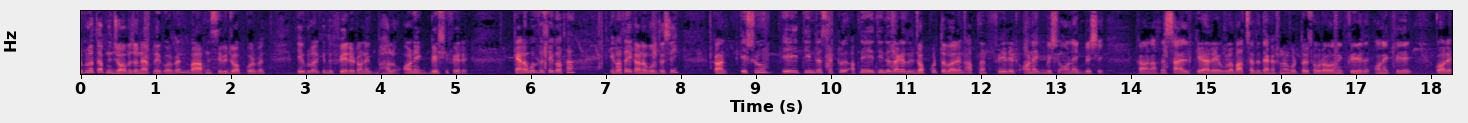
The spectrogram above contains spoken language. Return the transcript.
এগুলোতে আপনি জবের জন্য অ্যাপ্লাই করবেন বা আপনি সিবি জব করবেন। এগুলোর কিন্তু ফে রেট অনেক ভালো, অনেক বেশি ফে রেট কেন বলতেছি এই কথা? এ কথা এই কারণে বলতেছি। কারণ এসব এই তিনটা সেক্টর আপনি এই তিনটা জায়গায় যদি জব করতে পারেন, আপনার ফে রেট অনেক বেশি অনেক বেশি। কারণ আপনি চাইল্ড কেয়ারে ওগুলো বাচ্চাদের দেখাশোনা করতে হয়েছে ওরা অনেক ফে অনেক ফে করে।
